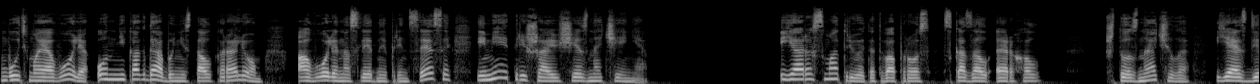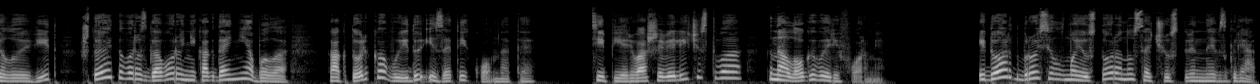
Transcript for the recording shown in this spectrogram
Будь моя воля, он никогда бы не стал королем, а воля наследной принцессы имеет решающее значение. «Я рассмотрю этот вопрос», — сказал Эрхол что значило «я сделаю вид, что этого разговора никогда не было, как только выйду из этой комнаты. Теперь, Ваше Величество, к налоговой реформе». Эдуард бросил в мою сторону сочувственный взгляд.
